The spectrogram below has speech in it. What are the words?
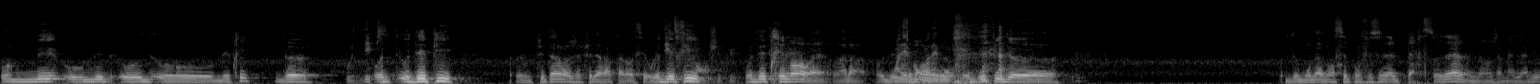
au, mé- au, mé- au- au mépris, de, Au dépit. au, dépit. Euh, putain, j'ai fait l'erreur tout à l'heure aussi. Au, dépit. détriment, je sais plus. Au détriment, ouais, voilà. Au est détriment, bon, on est bon. Au dépit de, de mon avancée professionnelle personnelle, non, jamais de la vie.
